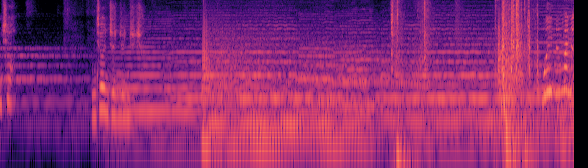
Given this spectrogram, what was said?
njoo njoo njoo njoo njoo. Wewe ina maana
